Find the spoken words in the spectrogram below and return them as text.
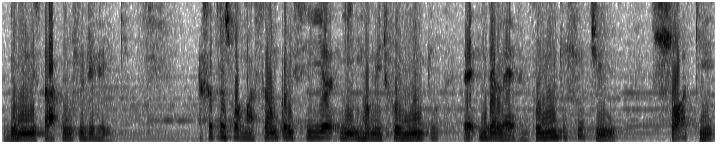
de eu ministrar curso de reiki essa transformação parecia e realmente foi muito é, indelével, foi muito sutil. Só que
